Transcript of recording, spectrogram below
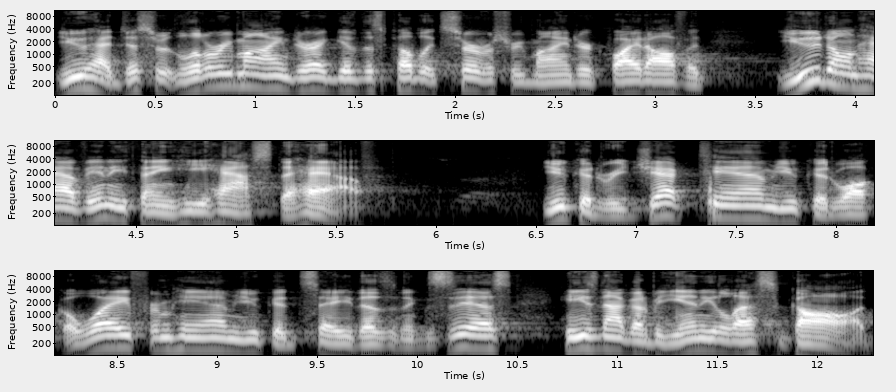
You had just a little reminder, I give this public service reminder quite often. You don't have anything He has to have. You could reject Him, you could walk away from Him, you could say He doesn't exist. He's not going to be any less God.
